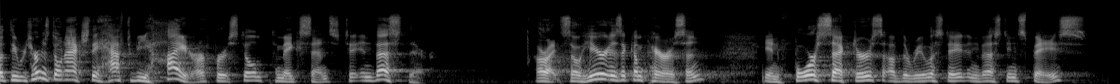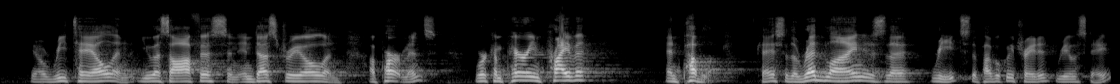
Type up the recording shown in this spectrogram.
But the returns don't actually have to be higher for it still to make sense to invest there. All right, so here is a comparison in four sectors of the real estate investing space, you know, retail and US office and industrial and apartments. We're comparing private and public. Okay, so the red line is the REITs, the publicly traded real estate.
